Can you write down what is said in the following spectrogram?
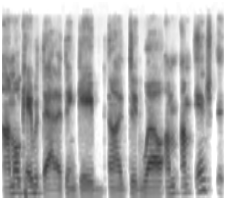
I'm okay with that. I think Gabe uh, did well. I'm I'm interested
